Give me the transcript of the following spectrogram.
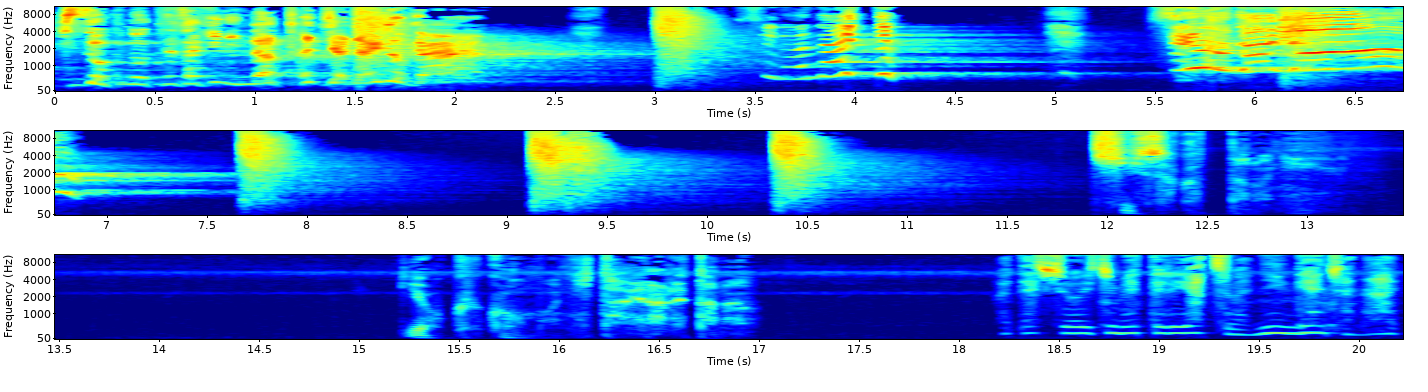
貴族の手先になったんじゃないのか。知らないって。知らないよ。小さかったのに。よく拷問に耐えられたな。私をいじめてるやつは人間じゃない。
